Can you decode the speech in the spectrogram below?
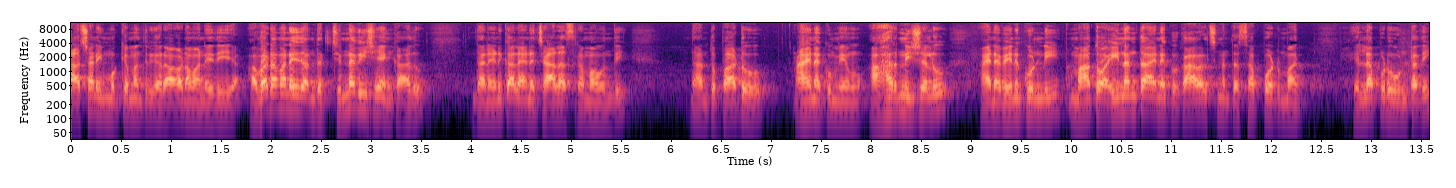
రాష్ట్రానికి ముఖ్యమంత్రిగా రావడం అనేది అవ్వడం అనేది అంత చిన్న విషయం కాదు. దాని వెనకాల ఆయన చాలా శ్రమ ఉంది. దాంతోపాటు ఆయనకు మేము అహర్నిశలు ఆయన వెనుకుండి మాతో అయినంత ఆయనకు కావాల్సినంత సపోర్ట్ మా ఎల్లప్పుడూ ఉంటుంది.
